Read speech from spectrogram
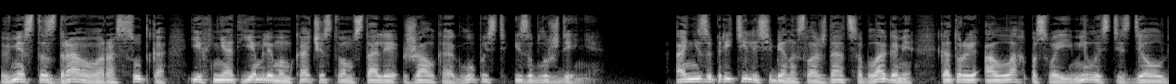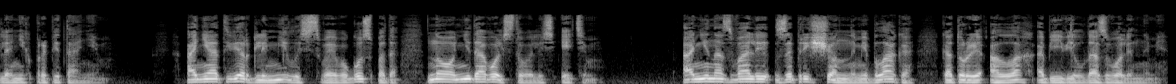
Вместо здравого рассудка их неотъемлемым качеством стали жалкая глупость и заблуждение – они запретили себе наслаждаться благами, которые Аллах по своей милости сделал для них пропитанием. Они отвергли милость своего Господа, но не довольствовались этим. Они назвали запрещенными блага, которые Аллах объявил дозволенными.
